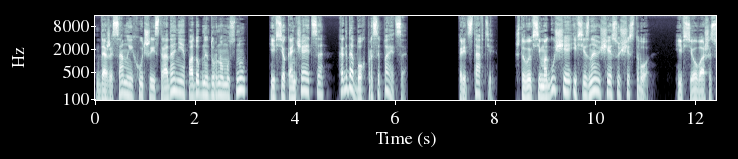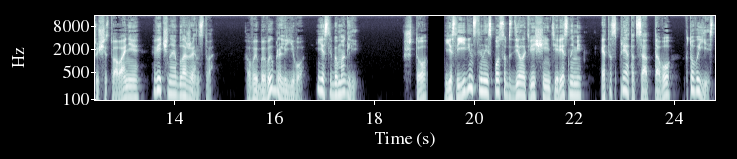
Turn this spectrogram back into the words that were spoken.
Даже самые худшие страдания подобны дурному сну, и все кончается, когда Бог просыпается. Представьте, что вы всемогущее и всезнающее существо, и все ваше существование – вечное блаженство. Вы бы выбрали его, если бы могли. Что, если единственный способ сделать вещи интересными – это спрятаться от того, кто вы есть?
